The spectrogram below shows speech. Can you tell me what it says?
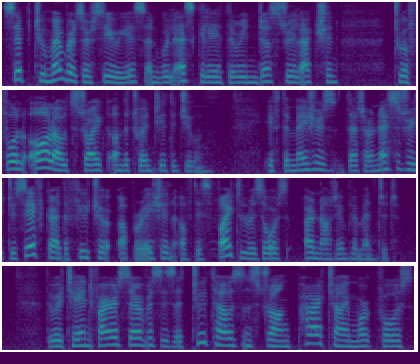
SIPTU members are serious and will escalate their industrial action to a full all out strike on the 20th of June. If the measures that are necessary to safeguard the future operation of this vital resource are not implemented. The retained fire service is a 2,000 strong part time workforce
